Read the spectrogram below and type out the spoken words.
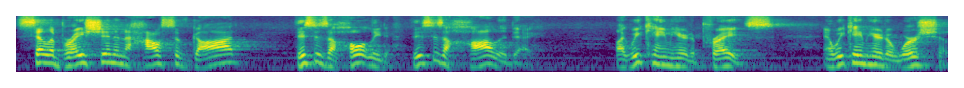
celebration in the house of God, this is a holy, this is a holiday. Like we came here to praise and we came here to worship,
